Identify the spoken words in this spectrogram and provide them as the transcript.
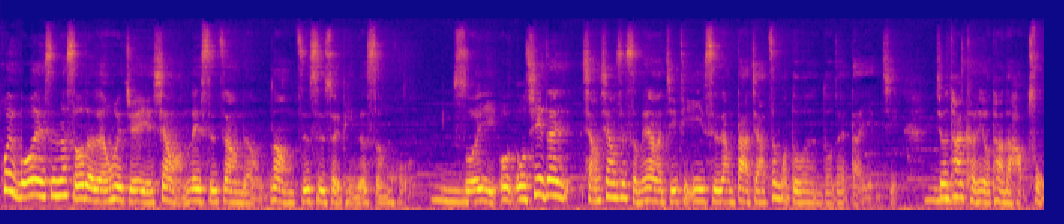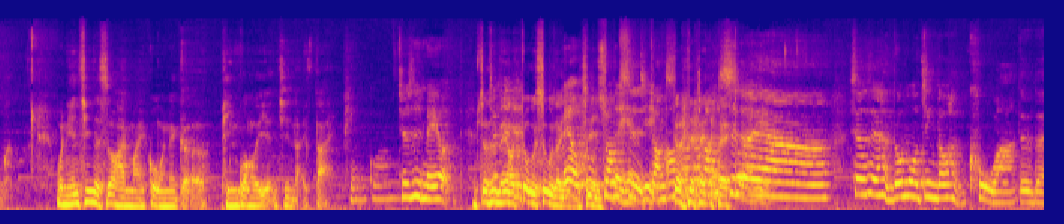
会不会是那时候的人会觉得也向往类似这样的那种知识水平的生活？嗯，所以我我其实在想象是什么样的集体意识，让大家这么多人都在戴眼镜，嗯、就是它可能有它的好处嘛。我年轻的时候还买过那个平光的眼镜来戴，平光就是没有，就是没有度数的眼镜，没有装饰装饰，对对对对，对啊，像是很多墨镜都很酷啊，对不对？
